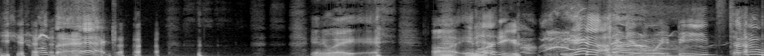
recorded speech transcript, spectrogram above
yeah. what the heck? anyway, uh, it had, Marty, yeah. give away beads too.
